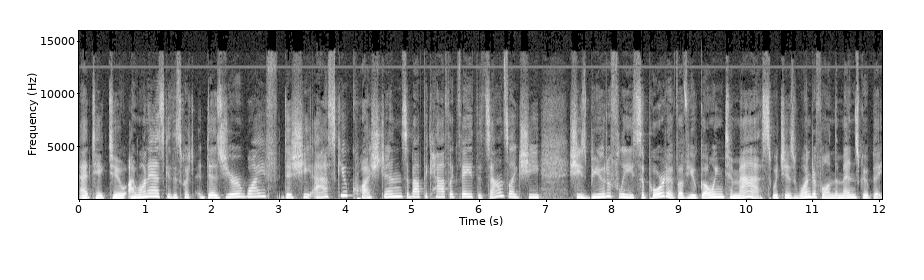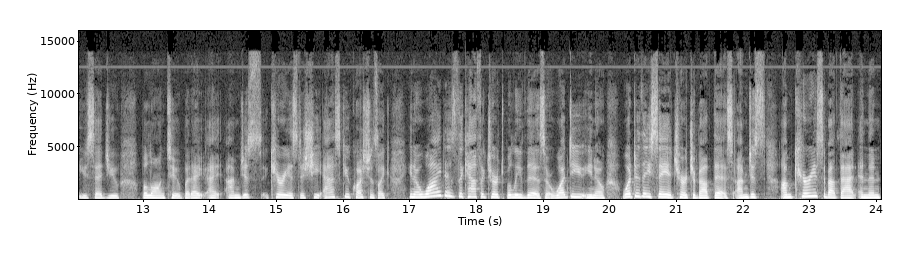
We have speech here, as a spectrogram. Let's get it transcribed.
at Take Two, I want to ask you this question: Does your wife does she ask you questions about the Catholic faith? It sounds like she she's beautifully supportive of you going to mass, which is wonderful in the men's group that you said you belong to. But I, I I'm just curious: Does she ask you questions like, you know, why does the Catholic Church believe this, or what do you, you know, what do they say at church about this? I'm just I'm curious about that. And then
